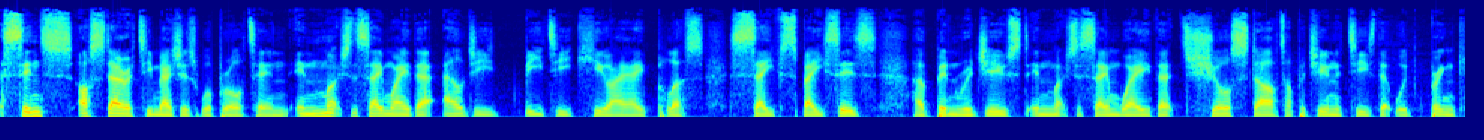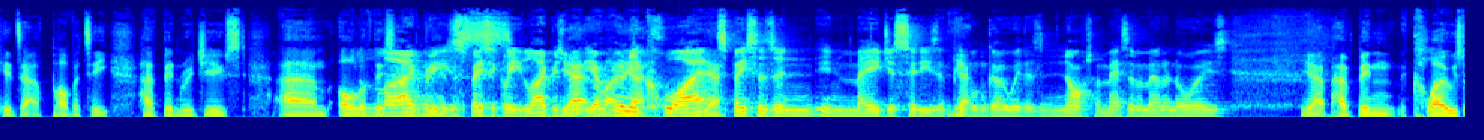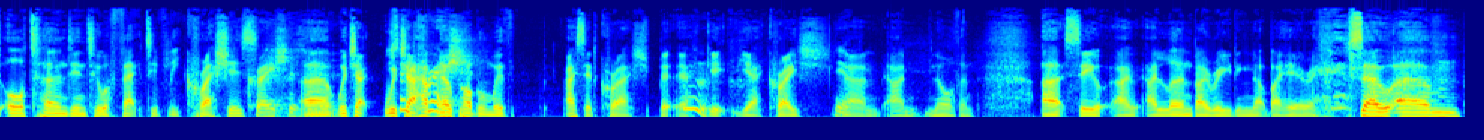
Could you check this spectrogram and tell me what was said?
since austerity measures were brought in, in much the same way that LGBTQIA plus safe spaces have been reduced, in much the same way that Sure Start opportunities that would bring kids out of poverty have been reduced. Um, all of this libraries, basically libraries, Yeah, were the only yeah, quiet yeah. spaces in, in major cities that people can go where there's not a massive amount of noise. Yep, have been closed or turned into effectively creches, Creches, uh, yeah. which I which I have no problem with. I said crash, but uh, Hmm. g- yeah, crash. Yeah. No, I'm, I'm northern. Uh, see, I, I learn by reading, not by hearing. so um,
